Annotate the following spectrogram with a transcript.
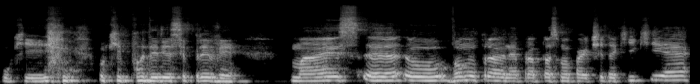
o que, o que poderia se prever. Mas é, eu, vamos para né, a próxima partida aqui, que é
